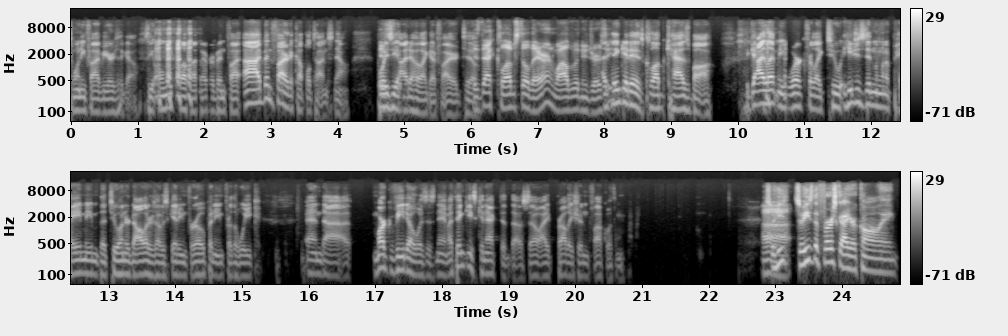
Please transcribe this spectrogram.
25 years ago. It's the only club I've ever been fired. Uh, I've been fired a couple times now. Boise, Idaho, I got fired too. Is that club still there in Wildwood, New Jersey? I think it is Club Casbah. The guy let me work for like two. He just didn't want to pay me the two hundred dollars I was getting for opening for the week. And uh, Mark Vito was his name. I think he's connected though, so I probably shouldn't fuck with him. So he's Uh, so he's the first guy you're calling.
